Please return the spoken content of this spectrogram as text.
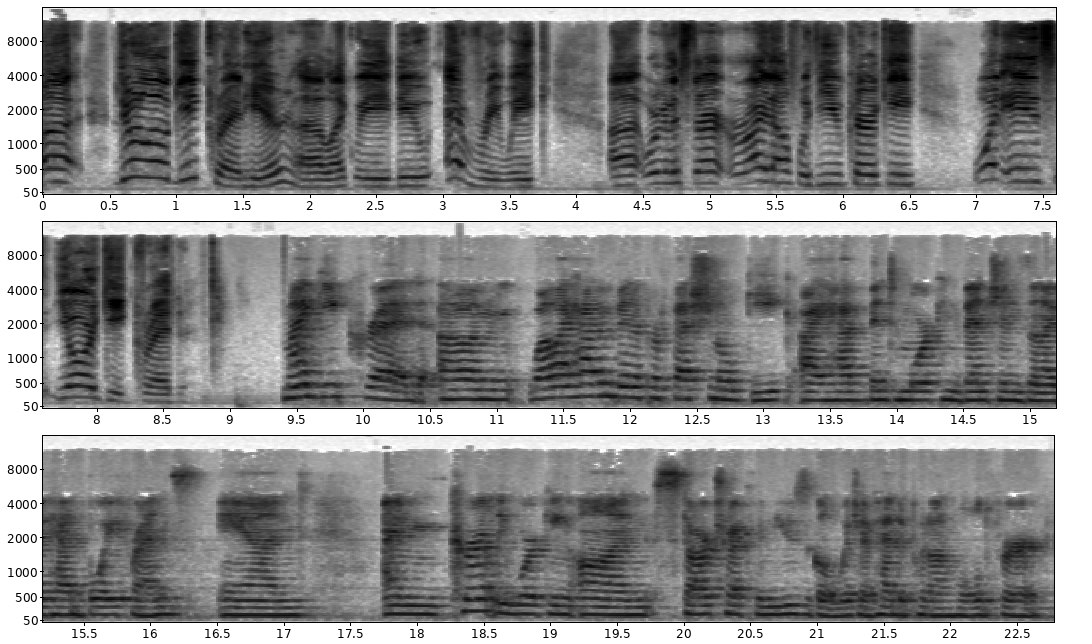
uh, doing a little geek cred here, uh, like we do every week. Uh, we're going to start right off with you, Kirky. What is your geek cred? My geek cred. Um, while I haven't been a professional geek, I have been to more conventions than I've had boyfriends, and I'm currently working on Star Trek the musical, which I've had to put on hold for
